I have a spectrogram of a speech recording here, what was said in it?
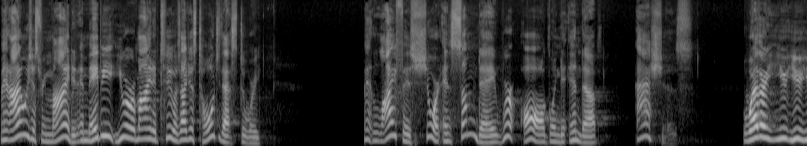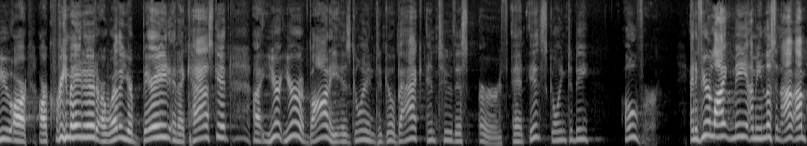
man, I was just reminded, and maybe you were reminded too, as I just told you that story. Man, life is short, and someday we're all going to end up ashes. Whether you, you, you are, are cremated or whether you're buried in a casket, uh, your, your body is going to go back into this earth and it's going to be over. And if you're like me, I mean, listen, I, I'm,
